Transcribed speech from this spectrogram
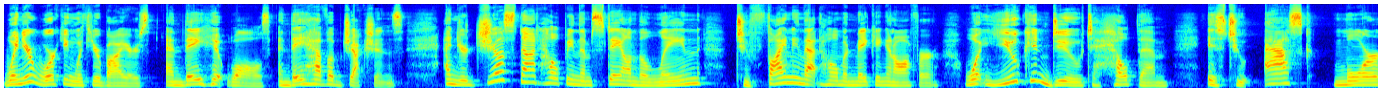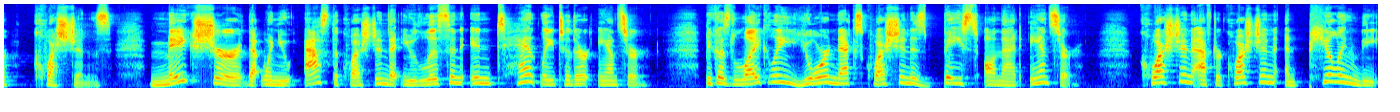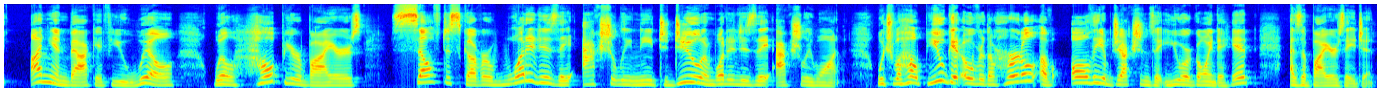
When you're working with your buyers and they hit walls and they have objections, and you're just not helping them stay on the lane to finding that home and making an offer, what you can do to help them is to ask more questions. Make sure that when you ask the question that you listen intently to their answer because likely your next question is based on that answer. Question after question and peeling the onion back if you will will help your buyers self discover what it is they actually need to do and what it is they actually want, which will help you get over the hurdle of all the objections that you are going to hit as a buyer's agent.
